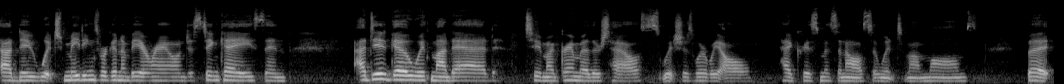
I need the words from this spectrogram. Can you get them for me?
I knew which meetings were going to be around just in case. And I did go with my dad to my grandmother's house, which is where we all had Christmas, and I also went to my mom's. But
